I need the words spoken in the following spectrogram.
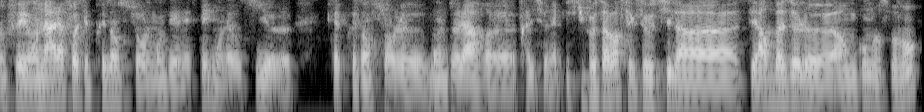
on fait, on a à la fois cette présence sur le monde des NFT, mais on a aussi euh, cette présence sur le monde de l'art euh, traditionnel. Ce qu'il faut savoir, c'est que c'est aussi la, c'est Art Basel euh, à Hong Kong en ce moment.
